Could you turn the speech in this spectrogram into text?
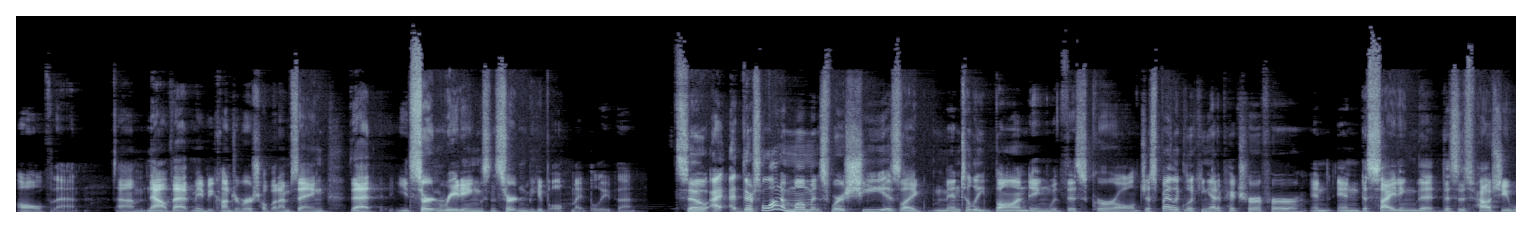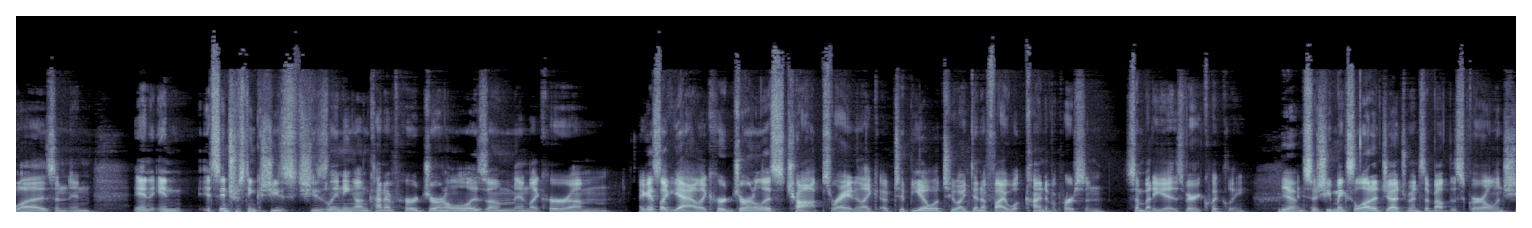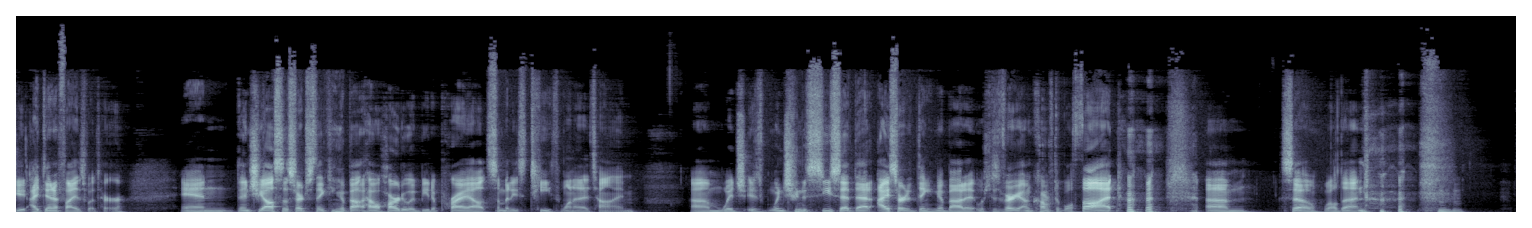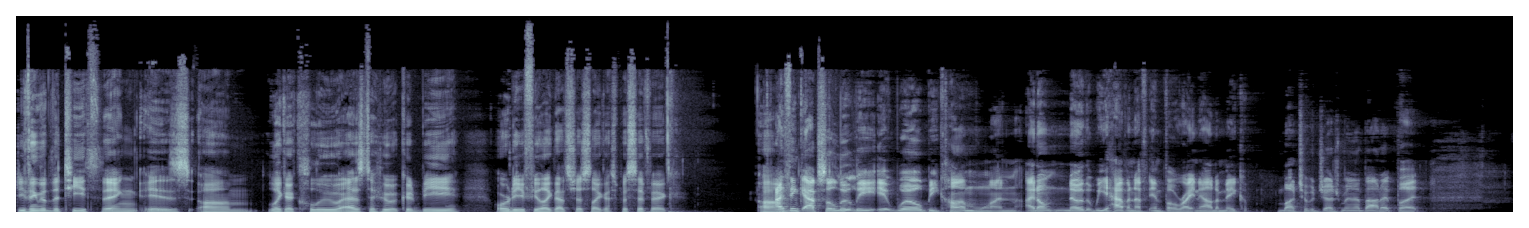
all of that. Um, now that may be controversial, but I'm saying that certain readings and certain people might believe that. So I, I, there's a lot of moments where she is like mentally bonding with this girl just by like looking at a picture of her and and deciding that this is how she was and and and, and it's interesting because she's she's leaning on kind of her journalism and like her um I guess like yeah like her journalist chops right? And like uh, to be able to identify what kind of a person somebody is very quickly. Yeah. and so she makes a lot of judgments about this girl and she identifies with her. And then she also starts thinking about how hard it would be to pry out somebody's teeth one at a time um, which is when she said that I started thinking about it which is a very uncomfortable thought um, so well done Do you think that the teeth thing is um, like a clue as to who it could be, or do you feel like that's just like a specific? Um, I think absolutely it will become one. I don't know that we have enough info right now to make much of a judgment about it, but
